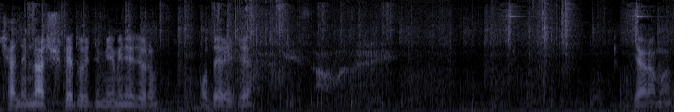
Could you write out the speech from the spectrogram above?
Kendimden şüphe duydum yemin ediyorum. O derece. Yaramaz.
